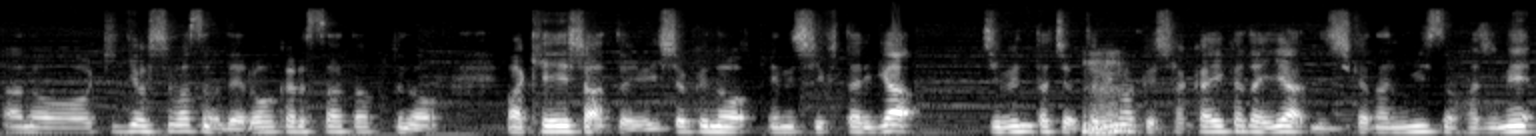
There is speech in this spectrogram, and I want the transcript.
あの、起業してますので、ローカルスタートアップの、まあ、経営者という異色の MC2 人が自分たちを取り巻く社会課題や身近なニュースをはじめ、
